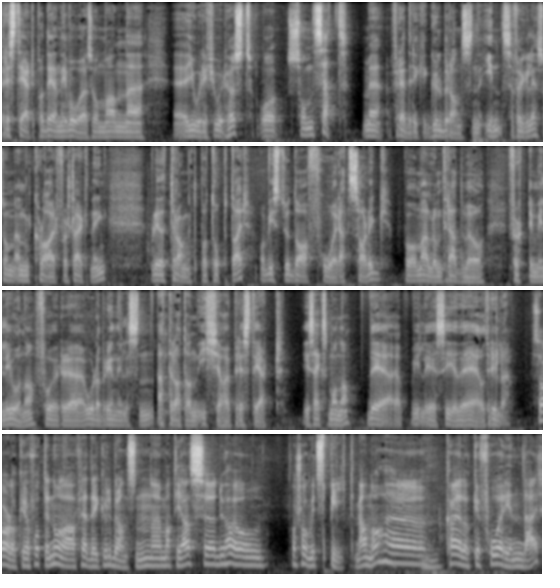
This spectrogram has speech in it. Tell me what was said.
prestert på det nivået som han gjorde i fjor høst. Og sånn sett, med Fredrik Gulbrandsen inn, selvfølgelig, som en klar forsterkning, blir det trangt på topp der. Og hvis du da får et salg på mellom 30 og 40 millioner for eh, Ola Brynildsen etter at han ikke har prestert i seks måneder. Det vil jeg si det er å trylle. Så har dere jo fått inn noe av Fredrik Gulbrandsen. Eh, Mathias, eh, du har jo for så vidt spilt med han òg. Hva er det dere får inn der?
